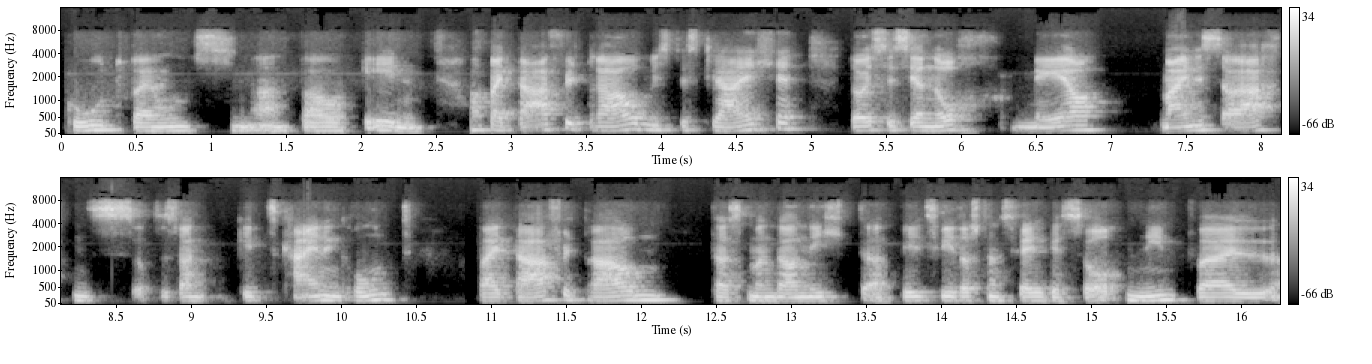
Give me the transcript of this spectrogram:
gut bei uns im Anbau gehen. Auch bei Tafeltrauben ist das Gleiche. Da ist es ja noch mehr meines Erachtens sozusagen gibt es keinen Grund bei Tafeltrauben, dass man da nicht äh, pilzwiderstandsfähige Sorten nimmt, weil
